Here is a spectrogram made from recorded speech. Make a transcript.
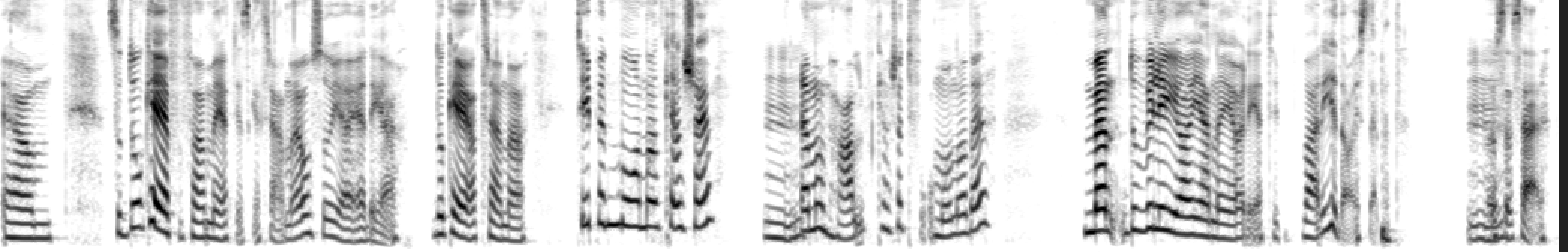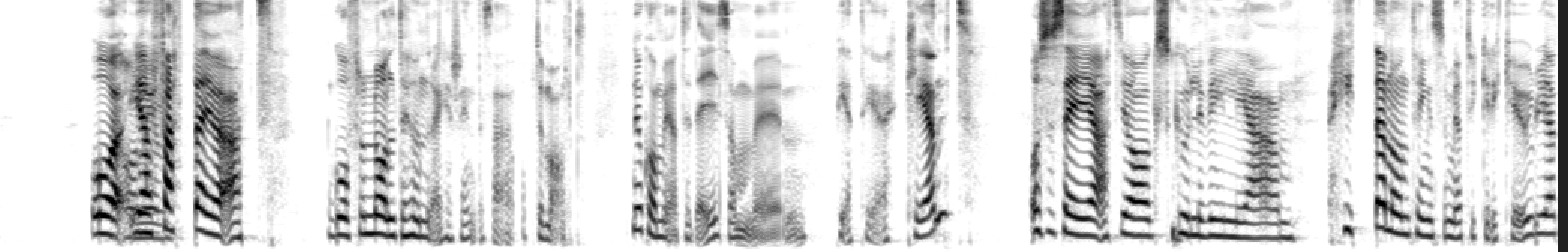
Ehm, så då kan jag få för mig att jag ska träna och så gör jag det. Då kan jag träna typ en månad kanske, Mm. en och en halv, kanske två månader. Men då vill ju jag gärna göra det typ varje dag istället. Mm. Alltså så här. Och Ja, jag men- fattar ju att gå från noll till hundra kanske inte är så optimalt. Nu kommer jag till dig som eh, PT-klient. Och så säger jag att jag skulle vilja hitta någonting som jag tycker är kul. Jag,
